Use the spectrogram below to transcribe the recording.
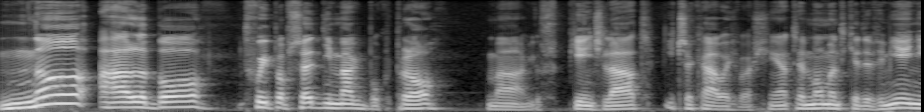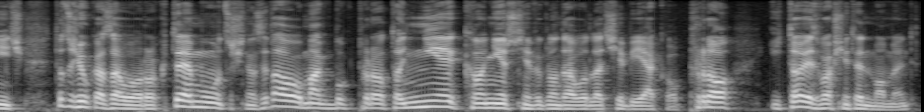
No albo twój poprzedni MacBook Pro ma już 5 lat i czekałeś właśnie na ten moment, kiedy wymienić. To, co się ukazało rok temu, co się nazywało MacBook Pro, to niekoniecznie wyglądało dla ciebie jako Pro i to jest właśnie ten moment.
